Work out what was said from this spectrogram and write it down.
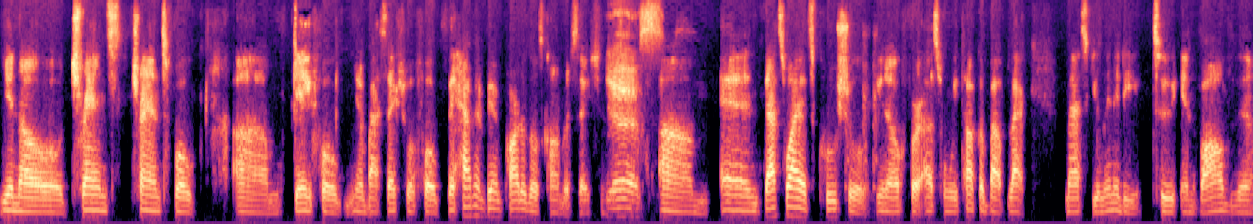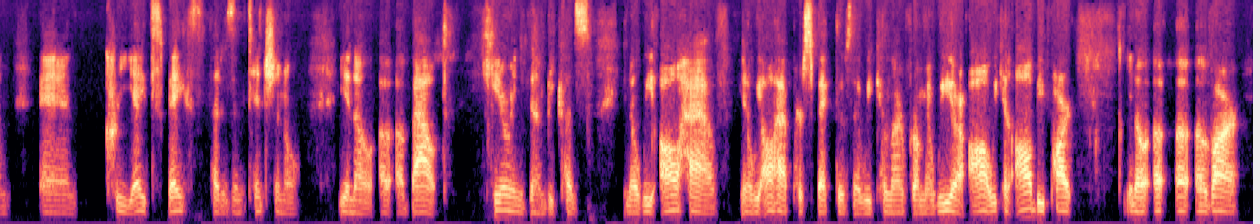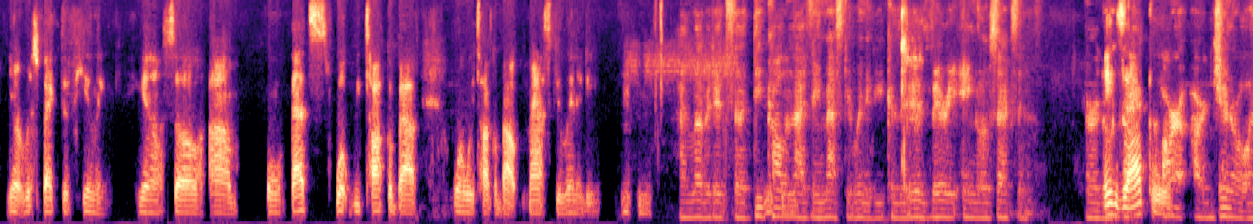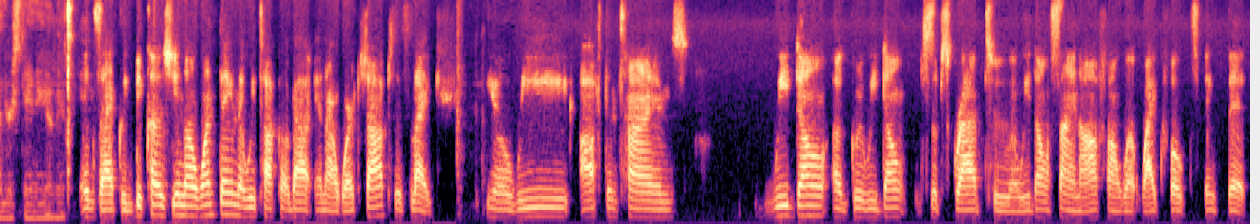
you know, trans trans folk, um, gay folk, you know, bisexual folk, they haven't been part of those conversations. Yes. Um, and that's why it's crucial, you know, for us when we talk about black masculinity to involve them and create space that is intentional, you know, a, about hearing them because, you know, we all have, you know, we all have perspectives that we can learn from, and we are all, we can all be part, you know, of our, you know, respective healing, you know. So um, well, that's what we talk about when we talk about masculinity. Mm-hmm. I love it. It's uh, decolonizing masculinity because it is very Anglo-Saxon. exactly. Our, our general understanding of it. Exactly. Because, you know, one thing that we talk about in our workshops is like, you know, we oftentimes we don't agree, we don't subscribe to, and we don't sign off on what white folks think that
